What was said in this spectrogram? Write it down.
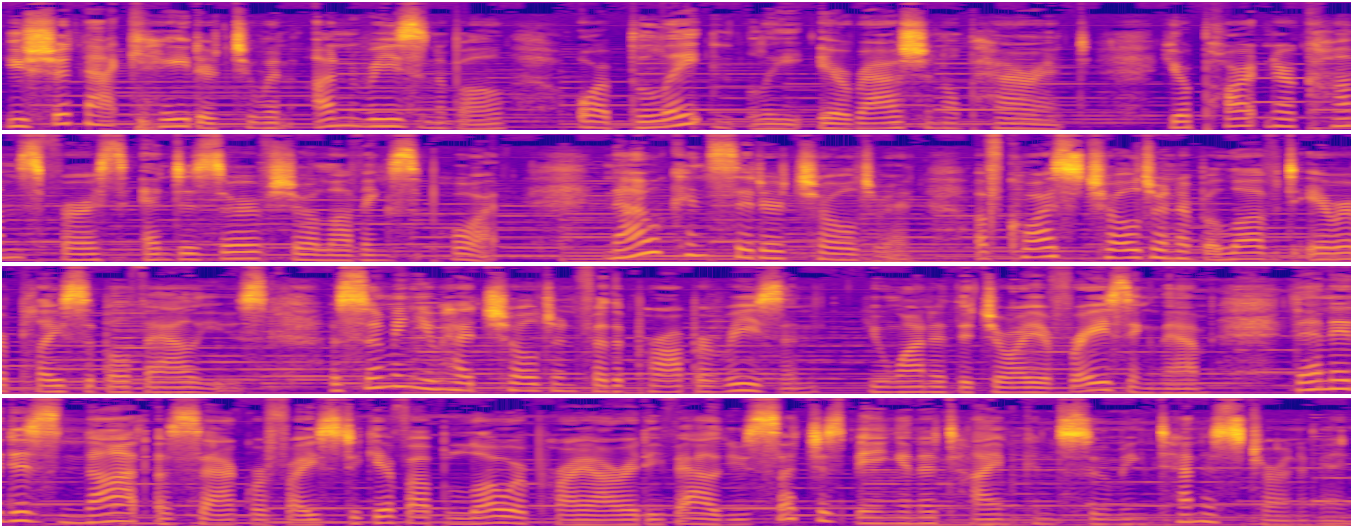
You should not cater to an unreasonable or blatantly irrational parent. Your partner comes first and deserves your loving support. Now consider children. Of course, children are beloved, irreplaceable values. Assuming you had children for the proper reason, you wanted the joy of raising them, then it is not a sacrifice to give up lower priority values, such as being in a time consuming tennis tournament.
